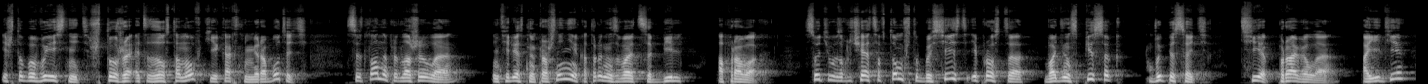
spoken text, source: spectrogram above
И чтобы выяснить, что же это за установки и как с ними работать, Светлана предложила интересное упражнение, которое называется «Биль о правах». Суть его заключается в том, чтобы сесть и просто в один список выписать те правила о еде,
